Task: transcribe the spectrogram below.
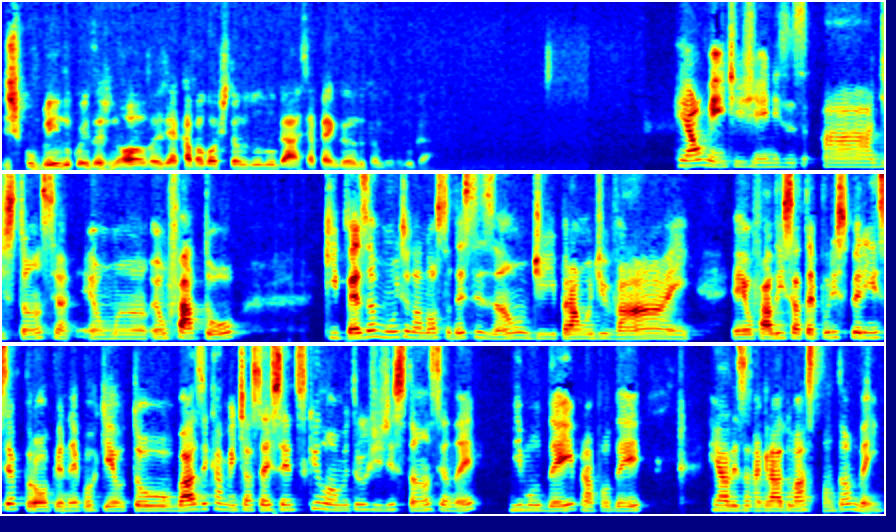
descobrindo coisas novas e acaba gostando do lugar, se apegando também no lugar. Realmente, Gênesis, a distância é, uma, é um fator que pesa muito na nossa decisão de para onde vai. É, eu falo isso até por experiência própria, né? Porque eu estou basicamente a 600 quilômetros de distância, né? Me mudei para poder realizar a graduação também.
